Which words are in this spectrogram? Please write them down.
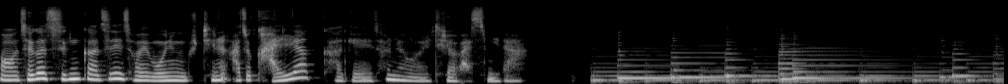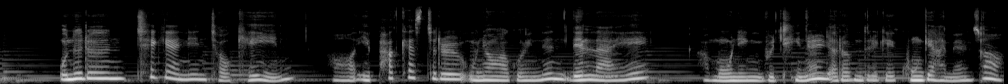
어 제가 지금까지 저의 morning routine을 아주 간략하게 설명을 드려 봤습니다. 오늘은 책이 아닌 저 개인 어 이 팟캐스트를 운영하고 있는 닐라의 아 morning routine을 여러분들에게 공개하면서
